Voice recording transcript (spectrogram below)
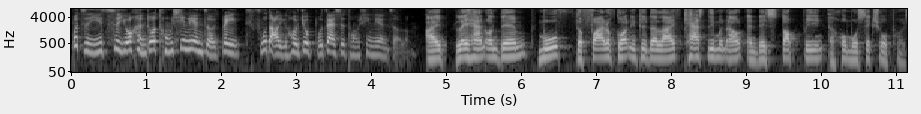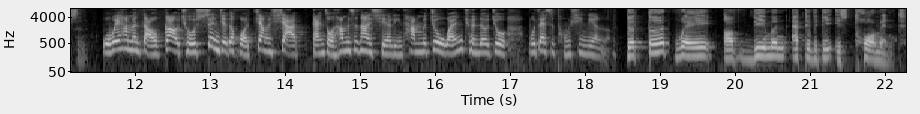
不止一次，有很多同性恋者被辅导以后就不再是同性恋者了。 I lay hand on them, move the fire of God into their life, cast demon out, and they stop being a homosexual person. 我为他们祷告，求圣洁的火降下，赶走他们身上的邪灵，他们就完全的就不再是同性恋了。 The third way of demon activity is torment.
